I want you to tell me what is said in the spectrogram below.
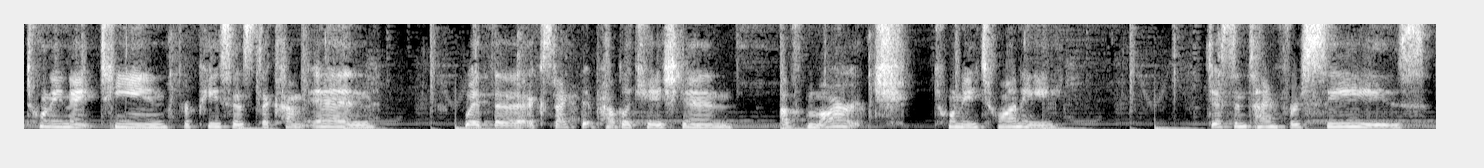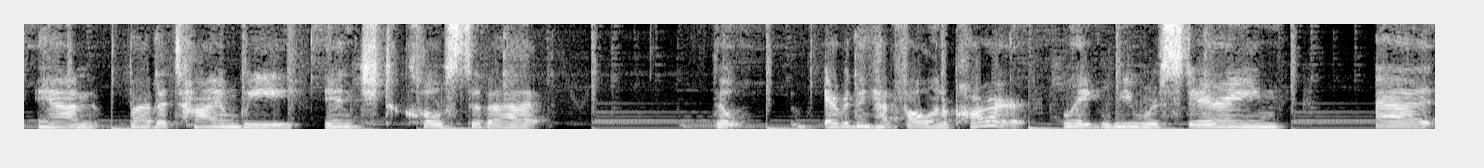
2019 for pieces to come in, with the expected publication of March 2020 just in time for C's. And by the time we inched close to that, the, everything had fallen apart. Like we were staring at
